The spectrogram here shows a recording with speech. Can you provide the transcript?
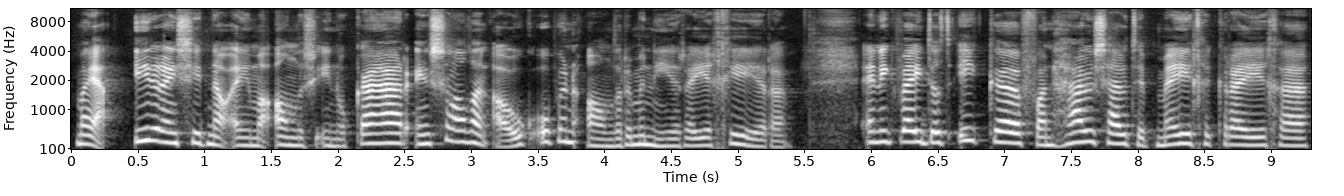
Maar ja, iedereen zit nou eenmaal anders in elkaar en zal dan ook op een andere manier reageren. En ik weet dat ik uh, van huis uit heb meegekregen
